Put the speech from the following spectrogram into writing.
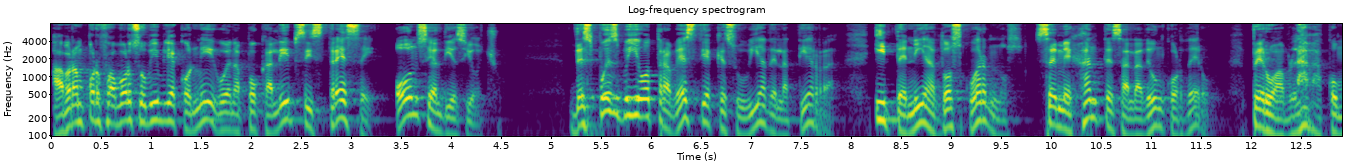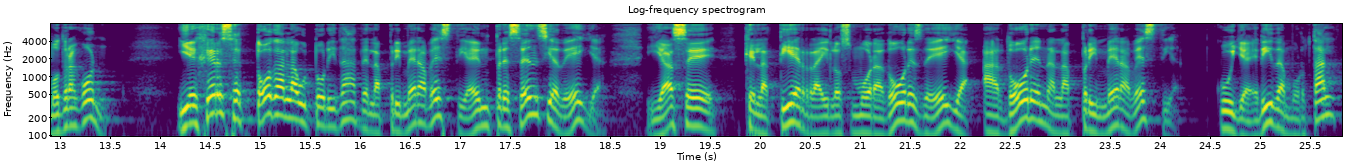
Abran por favor su Biblia conmigo en Apocalipsis 13, 11 al 18. Después vi otra bestia que subía de la tierra y tenía dos cuernos, semejantes a la de un cordero, pero hablaba como dragón, y ejerce toda la autoridad de la primera bestia en presencia de ella, y hace que la tierra y los moradores de ella adoren a la primera bestia, cuya herida mortal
